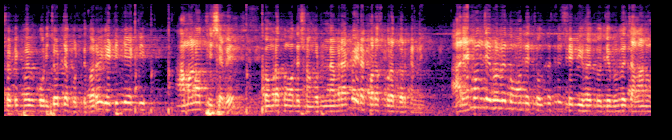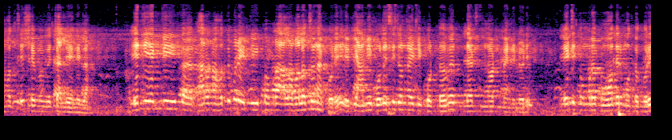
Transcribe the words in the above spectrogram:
সঠিকভাবে পরিচর্যা করতে পারো, এটিকে একটি আমানত হিসেবে তোমরা তোমাদের সংগঠনের নামে রাখবে, এটা খরচ করার দরকার নেই। আর এখন যেভাবে তোমাদের চলতেছে, সেটি হয়তো যেভাবে চালানো হচ্ছে, সেভাবে চালিয়ে নিলাম। এটি একটি ধারণা হতে পারে, এটি তোমরা আলাপ আলোচনা করে, এটি আমি বলেছি জন্য এটি করতে হবে দ্যাটস নট ম্যান্ডেটরি এটি তোমরা তোমাদের মতো করে,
